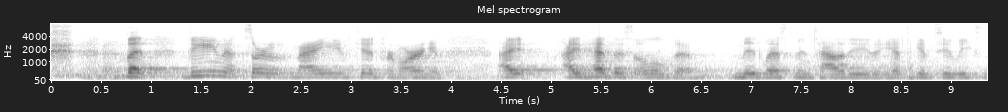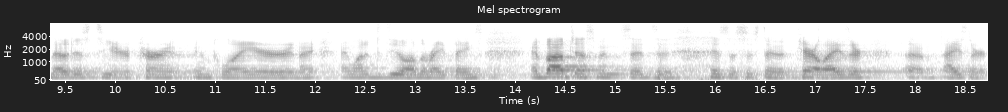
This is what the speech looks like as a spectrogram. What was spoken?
but being a sort of naive kid from Oregon, I I had this old uh, Midwest mentality that you have to give two weeks notice to your current employer, and I, I wanted to do all the right things. And Bob Justman said to his assistant, Carol Eisner, um, Eisner,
